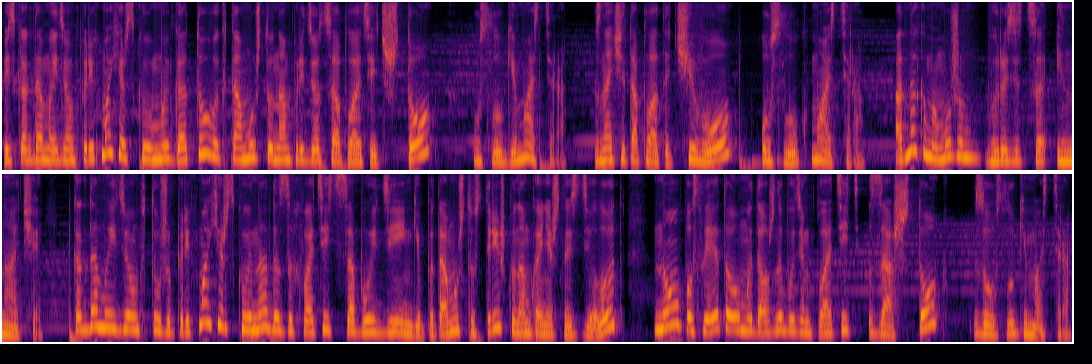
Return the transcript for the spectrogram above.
Ведь когда мы идем в парикмахерскую, мы готовы к тому, что нам придется оплатить что? Услуги мастера. Значит, оплата чего? Услуг мастера. Однако мы можем выразиться иначе. Когда мы идем в ту же парикмахерскую, надо захватить с собой деньги, потому что стрижку нам, конечно, сделают, но после этого мы должны будем платить за что? За услуги мастера.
